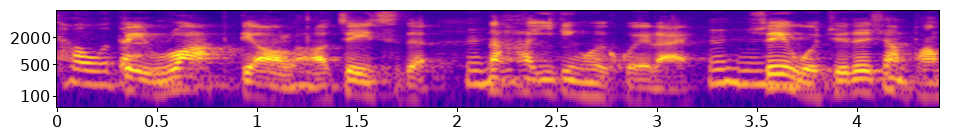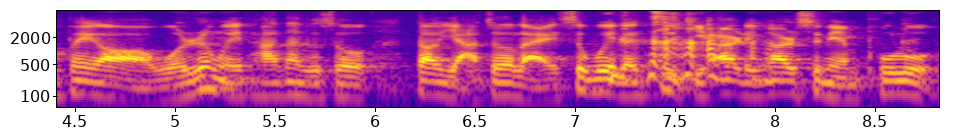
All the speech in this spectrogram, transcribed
偷的，被 rob 掉了啊！这一次的，那他一定会回来。所以我觉得像庞佩奥，我认为他那个时候到亚洲来是为了自己 二零二四年铺路，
